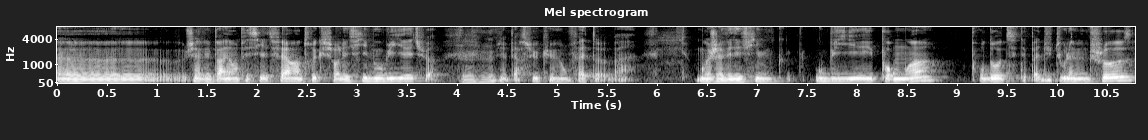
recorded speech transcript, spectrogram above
Euh, j'avais par exemple essayé de faire un truc sur les films oubliés, tu vois. Mhm. J'ai perçu que, en fait, bah, moi j'avais des films oubliés pour moi, pour d'autres c'était pas du tout la même chose.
